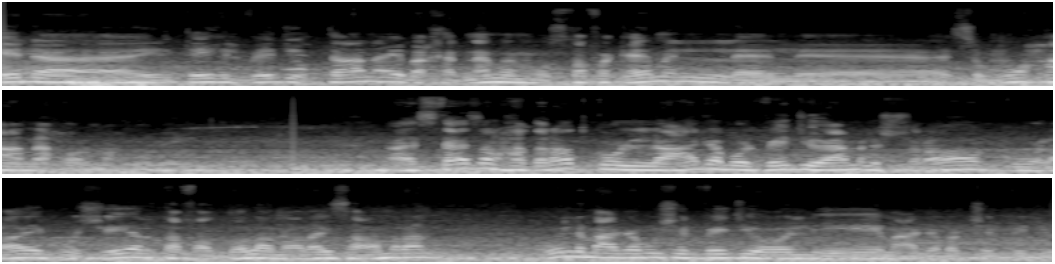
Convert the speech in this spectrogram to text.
وبكده ينتهي الفيديو بتاعنا. يبقى خدناه من مصطفى كامل لسموحة محور المحموديه استأذن حضراتكم اللي عجبوا الفيديو يعمل اشتراك و like و share تفضلا وليس امرا. واللي ما عجبوش الفيديو يقول لي إيه ما عجبكش الفيديو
